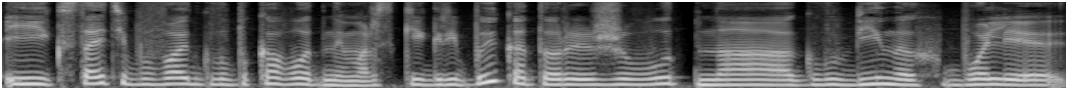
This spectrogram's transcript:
И, кстати, бывают глубоководные морские грибы, которые живут на глубинах более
